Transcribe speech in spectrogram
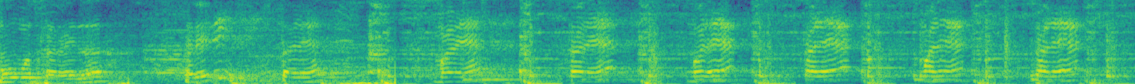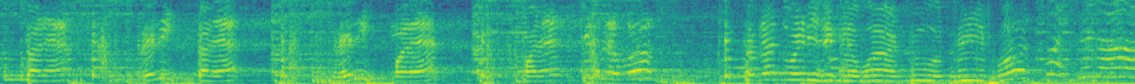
मोमोज करायला? रेडी तळ्यात मळ्यात तळ्यात मळ्यात तळ्यात मळ्यात तळ्यात तळ्यात रेडी तळ्यात रेडी मळ्यात मळ्यात केलं बघ सगळ्याच वहिनी शिकलं वन टू थ्री फोर वचना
